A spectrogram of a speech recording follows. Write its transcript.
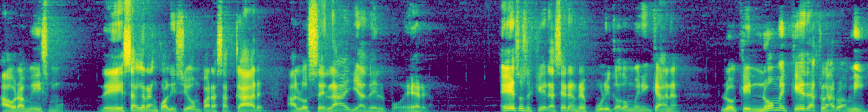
ahora mismo de esa gran coalición para sacar a los Zelaya del poder. Eso se quiere hacer en República Dominicana. Lo que no me queda claro a mí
